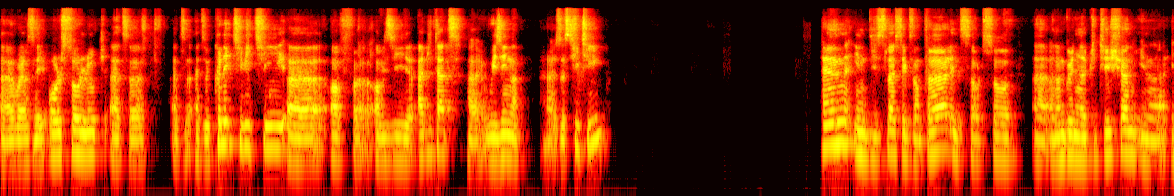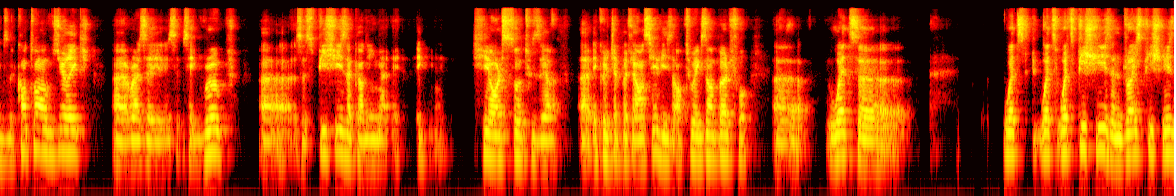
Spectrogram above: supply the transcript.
uh, where they also look at, uh, at, the, at the connectivity of, of the habitat within the city. And in this last example, it's also uh, an ongoing application in, uh, in the canton of Zurich, uh, where they, they group the species according here also to their ecological preferences. These are two examples for wet, uh, species and dry species,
